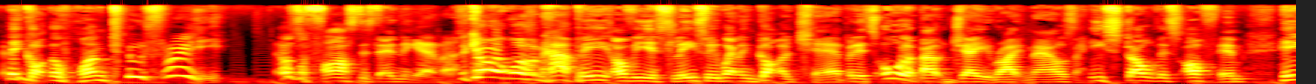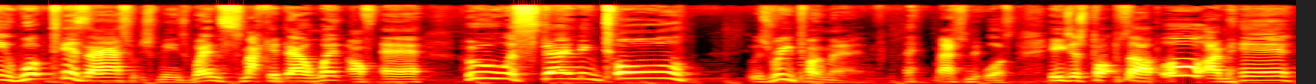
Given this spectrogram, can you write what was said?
and he got the one, two, three. That was the fastest ending ever. Kyle wasn't happy, obviously, so he went and got a chair, but it's all about Jey right now. So he stole this off him. He whooped his ass, which means when Smackdown went off air, who was standing tall? It was Repo Man. Imagine it was. He just pops up. Oh, I'm here.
